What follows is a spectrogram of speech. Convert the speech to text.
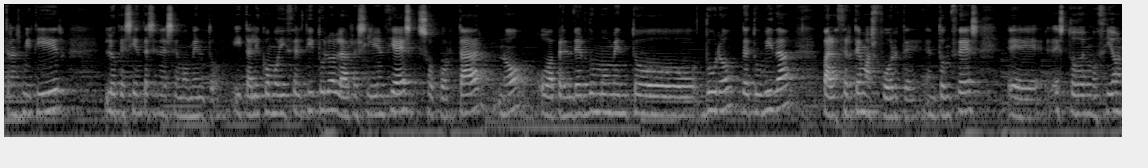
transmitir lo que sientes en ese momento. Y tal y como dice el título, la resiliencia es soportar ¿no? o aprender de un momento duro de tu vida para hacerte más fuerte. Entonces, eh, es todo emoción,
